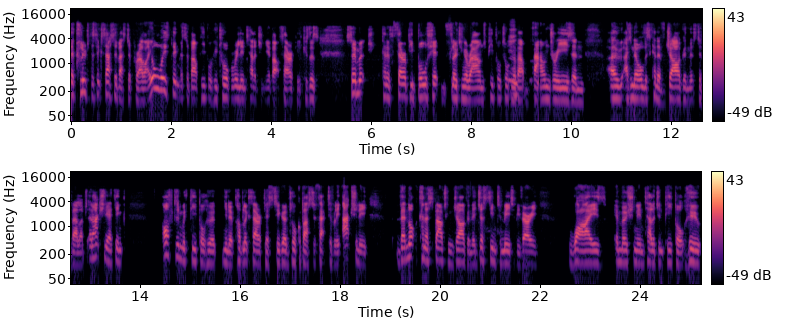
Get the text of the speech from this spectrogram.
the clue to the success of Esther Perel. I always think that's about people who talk really intelligently about therapy because there's so much kind of therapy bullshit floating around. People talking mm. about boundaries and oh, I don't know all this kind of jargon that's developed. And actually, I think often with people who are you know public therapists who go and talk about it effectively, actually they're not kind of spouting jargon. They just seem to me to be very wise, emotionally intelligent people who,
